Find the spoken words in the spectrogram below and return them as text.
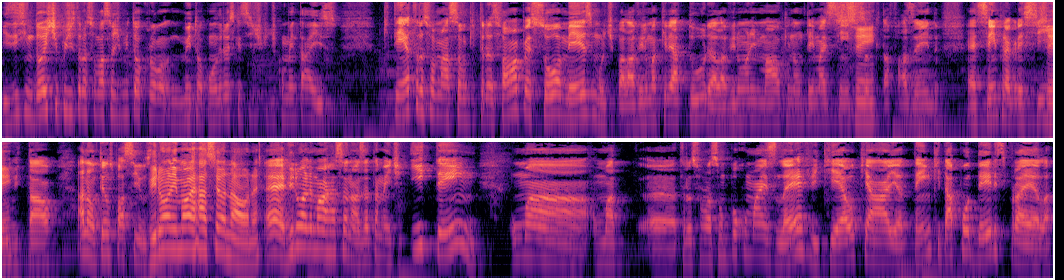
existem dois tipos de transformação de mitocôndria, eu esqueci de, de comentar isso. Que tem a transformação que transforma a pessoa mesmo, tipo, ela vira uma criatura, ela vira um animal que não tem mais ciência Sim. do que tá fazendo, é sempre agressivo Sim. e tal. Ah, não, tem os passivos. Vira um também. animal irracional, né? É, vira um animal irracional, exatamente. E tem uma, uma eh, transformação um pouco mais leve, que é o que a Aya tem, que dá poderes pra ela.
